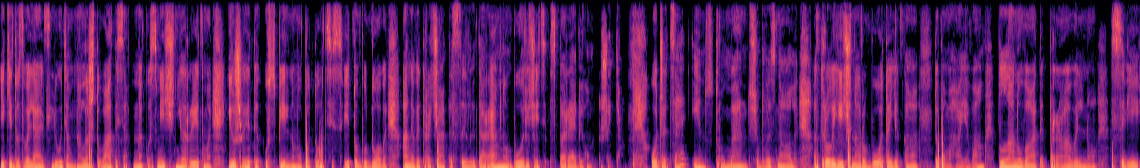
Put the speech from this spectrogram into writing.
які дозволяють людям налаштуватися на космічні ритми і жити у спільному потоці світобудови, а не витрачати сили даремно, борючись з перебігом життя. Отже, це інструмент, щоб ви знали, астрологічна робота, яка допомагає вам планувати правильно свій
